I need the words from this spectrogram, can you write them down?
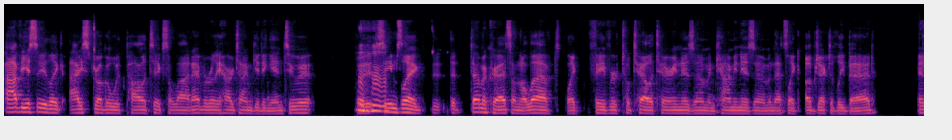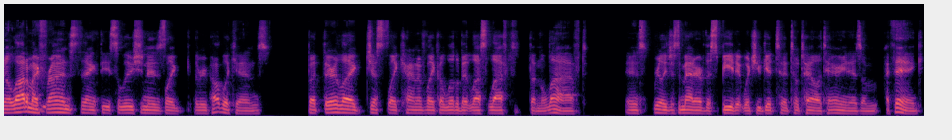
obviously like i struggle with politics a lot i have a really hard time getting into it but mm-hmm. it seems like the, the, democrats on the left like favor totalitarianism and communism and that's like objectively bad. And a lot of my friends think the solution is like the republicans but they're like just like kind of like a little bit less left than the left. And it's really just a matter of the speed at which you get to totalitarianism i think.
